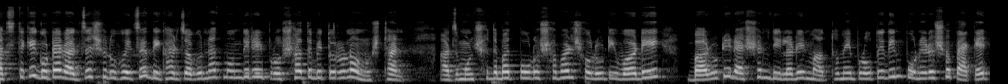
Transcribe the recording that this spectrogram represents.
আজ থেকে গোটা রাজ্যে শুরু হয়েছে দীঘার জগন্নাথ মন্দিরের প্রসাদ বিতরণ অনুষ্ঠান। আজ মুর্শিদাবাদ পৌরসভার ষোলোটি ওয়ার্ডে বারোটি রেশন ডিলারের মাধ্যমে প্রতিদিন পনেরোশো প্যাকেট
